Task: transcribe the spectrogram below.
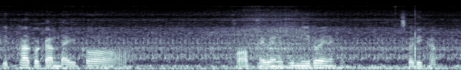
ผิดพลาดประการใดก็ขออภัยไว้ในที่นี้ด้วยนะครับ สวัสดีครับ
